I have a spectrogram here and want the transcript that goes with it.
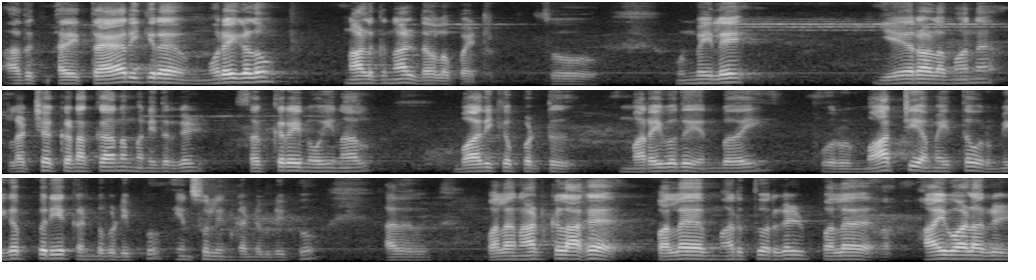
அது அதை தயாரிக்கிற முறைகளும் நாளுக்கு நாள் டெவலப் ஆகிட்டுருக்கு ஸோ உண்மையிலே ஏராளமான லட்சக்கணக்கான மனிதர்கள் சர்க்கரை நோயினால் பாதிக்கப்பட்டு மறைவது என்பதை ஒரு மாற்றி அமைத்த ஒரு மிகப்பெரிய கண்டுபிடிப்பு இன்சுலின் கண்டுபிடிப்பு. அது பல நாட்களாக பல மருத்துவர்கள் பல ஆய்வாளர்கள்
